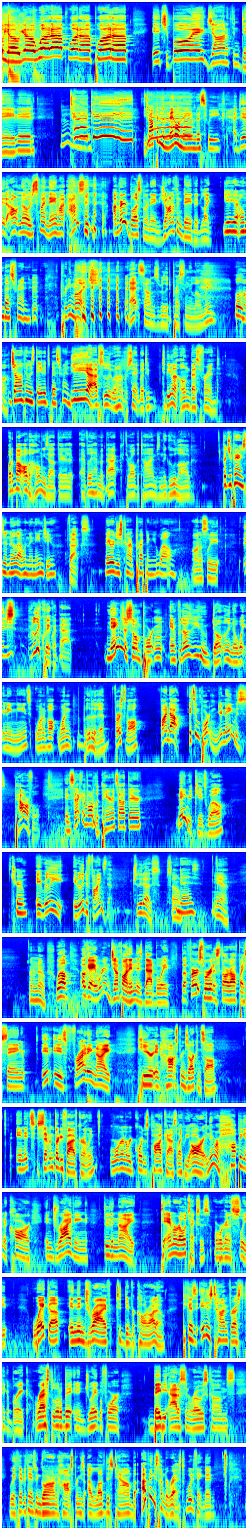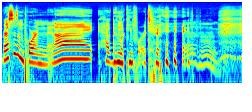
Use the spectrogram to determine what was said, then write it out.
Yo, yo, yo, what up, what up, what up? It's your boy, Jonathan David. Tackett. Dropping the middle name this week. I did. I don't know. Just my name. I honestly, I'm very blessed with my name, Jonathan David. Like, You're your own best friend. Mm, pretty much. that sounds really depressingly lonely. Well, Huh. Jonathan was David's best friend. Yeah, yeah, yeah, absolutely, 100%. But to, to be my own best friend, what about all the homies out there that have really had my back through all the times in the gulag? But your parents didn't know that when they named you. Facts. They were just kind of prepping you well. honestly. Just really quick with that. Names are so important, and for those of you who don't really know what your name means, one of all one blah, blah, blah, first of all, find out. It's important. Your name is powerful. And second of all, to the parents out there, name your kids well. True. It really it really defines them. It truly does. So It does. yeah. I don't know. Well, okay, we're going to jump on in this bad boy. But first, we're going to start off by saying it is Friday night here in Hot Springs, Arkansas. And it's 7:35 currently. We're going to record this podcast like we are, and then we're hopping in a car and driving through the night to Amarillo, Texas, where we're going to sleep, wake up, and then drive to Denver, Colorado because it is time for us to take a break, rest a little bit, and enjoy it before baby Addison Rose comes. With everything that's been going on in Hot Springs, I love this town, but I think it's time to rest. What do you think, babe? Rest is important, and I have been looking forward to it. Mm-hmm.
